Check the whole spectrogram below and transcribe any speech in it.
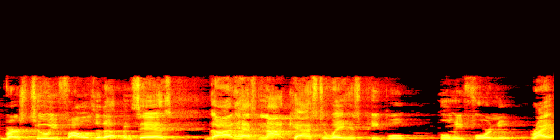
Verse two, he follows it up and says, God has not cast away his people whom he foreknew, right?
